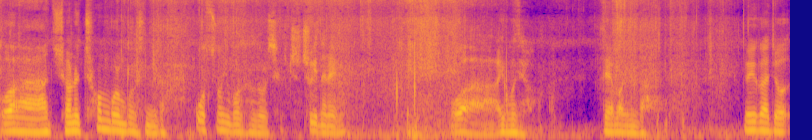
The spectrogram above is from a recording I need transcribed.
와, 저는 처음 보는 버섯입니다. 꽃송이 버섯으로 추측이 되네요. 와, 이거 보세요. 대박입니다. 여기가 저,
